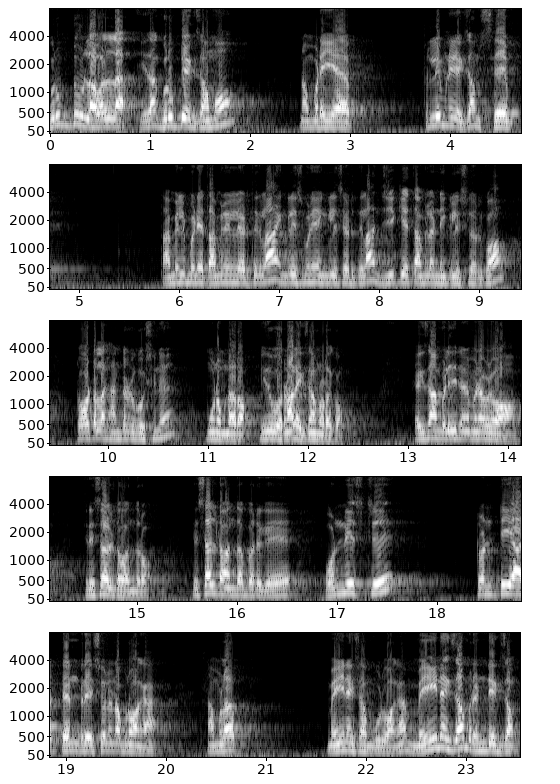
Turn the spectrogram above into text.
குரூப் டூ லெவலில் இதுதான் குரூப் டூ எக்ஸாமும் நம்முடைய preliminary exam same Tamil medium தமிழில் எடுத்துக்கலாம் இங்கிலீஷ் மீடியம் இங்கிலீஷ் எடுத்துக்கலாம். ஜிகே தமிழ் அண்ட் இங்கிலீஷில் இருக்கும். டோட்டலாக ஹண்ட்ரட் கொஷின் மூணு மணி நேரம். இது ஒரு நாள் எக்ஸாம் நடக்கும். எக்ஸாம் எழுதிட்டு நம்ம என்ன பண்ணுவோம்? ரிசல்ட் வந்துடும் ரிசல்ட் வந்த பிறகு one is to twenty or ten ரேஷியோவில் என்ன பண்ணுவாங்க? நம்மளை மெயின் எக்ஸாம் கூடுவாங்க மெயின் எக்ஸாம் ரெண்டு exam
